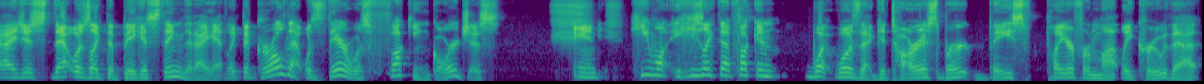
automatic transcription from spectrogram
I just that was like the biggest thing that I had. Like the girl that was there was fucking gorgeous, and he want he's like that fucking what was that guitarist Burt bass player for Motley Crue that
